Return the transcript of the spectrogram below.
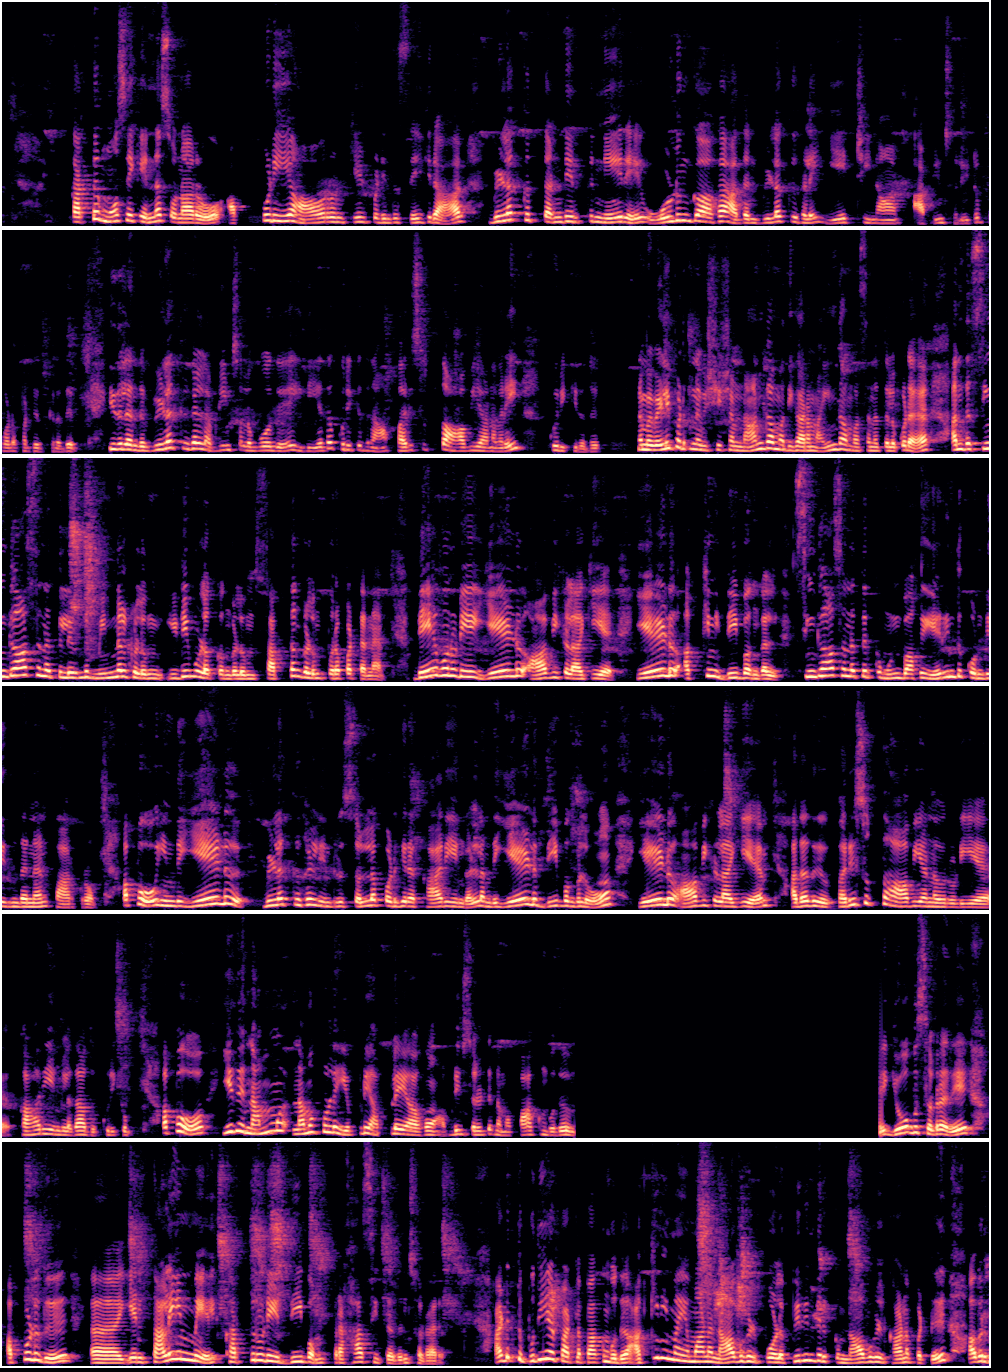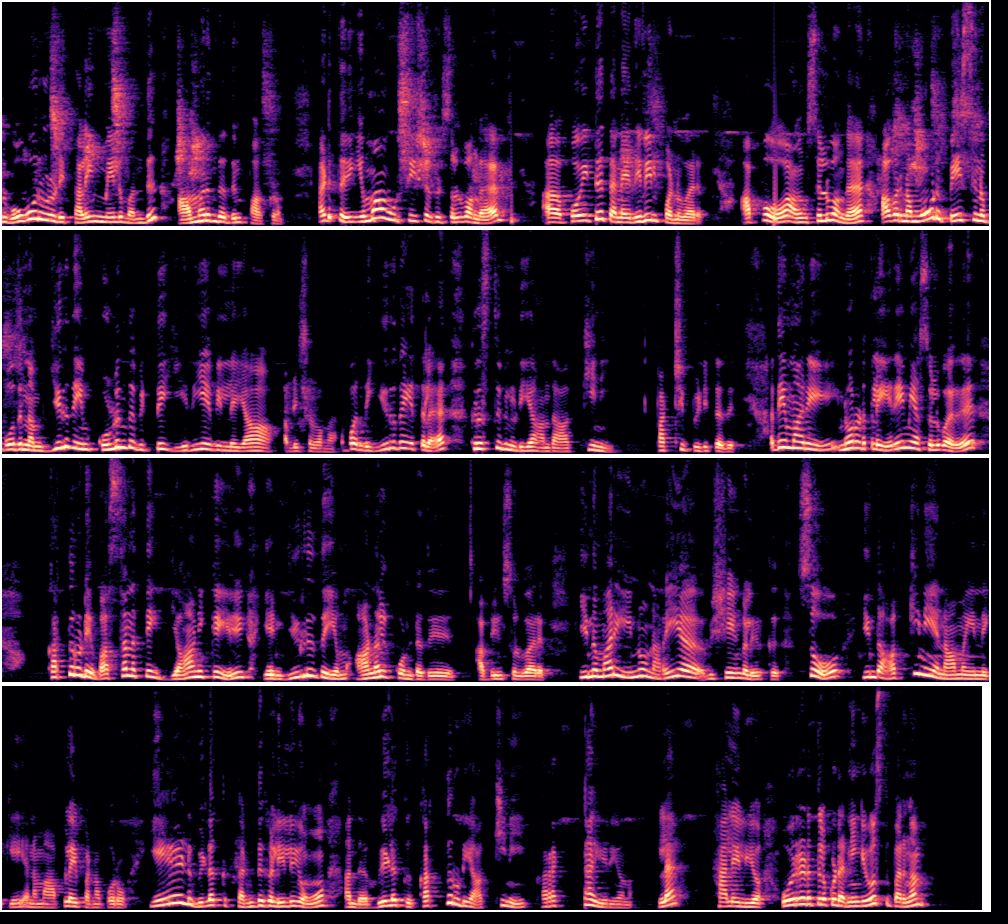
கர்த்தர் மோசைக்கு என்ன சொன்னாரோ அப்படியே ஆரோன் கீழ்ப்படிந்து செய்கிறார். விளக்கு தண்டிற்கு நேரே ஒழுங்காக அதன் விளக்குகளை ஏற்றினான் அப்படின்னு சொல்லிட்டு போடப்பட்டிருக்கிறது. இதுல அந்த விளக்குகள் அப்படின்னு சொல்லும்போது இது எதை குறிக்குதுன்னா பரிசுத்த ஆவியானவரை குறிக்கிறது. நம்ம வெளிப்படுத்தின விசேஷம் நான்காம் அதிகாரம் ஐந்தாம் வசனத்துல கூட அந்த சிங்காசனத்திலிருந்து மின்னல்களும் இடிமுழக்கங்களும் சத்தங்களும் புறப்பட்டன. தேவனுடைய ஏழு ஆவிகளாகிய ஏழு அக்கினி தீபங்கள் சிங்காசனத்திற்கு முன்பாக எரிந்து கொண்டிருந்தனன்னு பார்க்கிறோம். அப்போ இந்த ஏழு விளக்குகள் என்று சொல்லப்படுகிற காரியங்கள் அந்த ஏழு தீபங்களும் ஏழு ஆவிகளாகிய அதாவது பரிசுத்த ஆவியானவருடைய காரியங்களை தான் அது குறிக்கும். அப்போ இது நம்ம நமக்குள்ள எப்படி அப்ளை ஆகும் அப்படின்னு சொல்லிட்டு நம்ம பார்க்கும்போது யோபு சொல்றாரு அப்பொழுது என் தலையின் மேல் கர்த்தருடைய தீபம் பிரகாசித்ததுன்னு சொல்றாரு. அடுத்து புதிய ஏற்பாட்டில் பார்க்கும்போது அக்கினிமயமான நாவுகள் போல பிரிந்திருக்கும் நாவுகள் காணப்பட்டு அவர்கள் ஒவ்வொருவருடைய தலையின் மேலும் வந்து அமர்ந்ததுன்னு பார்க்குறோம். அடுத்து எம்மா ஊர் சீஷர்கள் சொல்லுவாங்க போயிட்டு தன்னை ரிவீல் பண்ணுவார். அப்போது அவங்க சொல்லுவாங்க அவர் நம்மோடு பேசின போது நம் இருதயம் கொழுந்து விட்டு எரியவில்லையா? அப்படின்னு சொல்லுவாங்க. அப்போ அந்த இருதயத்தில் கிறிஸ்துவினுடைய அந்த அக்கினி பற்றி பிடித்தது. அதே மாதிரி இன்னொரு இடத்துல இறைமையா சொல்லுவாரு கர்த்தருடைய வசனத்தை தியானிக்கையில் என் இருதயம் அனல் கொண்டது அப்படின்னு சொல்லுவாரு. இந்த மாதிரி இன்னும் நிறைய விஷயங்கள் இருக்கு. ஸோ இந்த அக்கினியை நாம இன்னைக்கு நம்ம அப்ளை பண்ண போறோம். ஏழு விளக்கு தண்டுகளிலையும் அந்த விளக்கு கர்த்தருடைய அக்கினி கரெக்டா எரியணும். இல்ல? ஹalleluya ஒரு இடத்துல கூட நீங்க யோசித்து பாருங்க.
